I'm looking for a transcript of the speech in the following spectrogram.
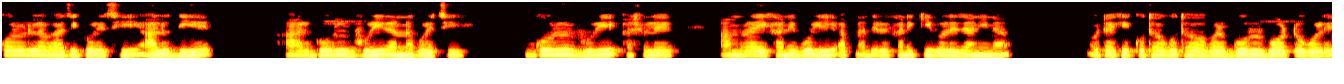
করল্লা ভাজি করেছি, আলু দিয়ে, আর গরুর ভুড়ি রান্না করেছি। গরুর ভুড়ি আসলে আমরা এখানে বলি, আপনাদের ওখানে কি বলে জানি না। ওটাকে কোথাও কোথাও আবার গরুর বটও বলে।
